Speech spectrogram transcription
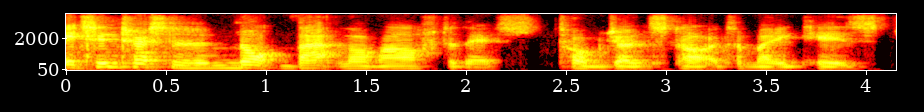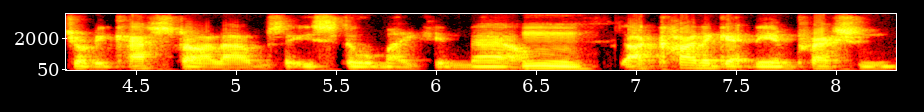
It's interesting that not that long after this, Tom Jones started to make his Johnny Cash style albums that he's still making now. Mm. I kind of get the impression,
